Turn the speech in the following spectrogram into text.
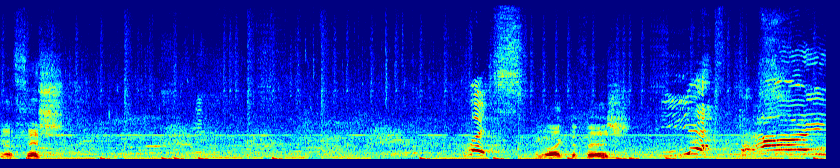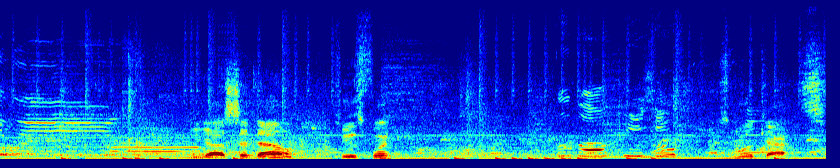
Yeah, fish. You like the fish? Yes. You gotta sit down. See his foot? Some more cats.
